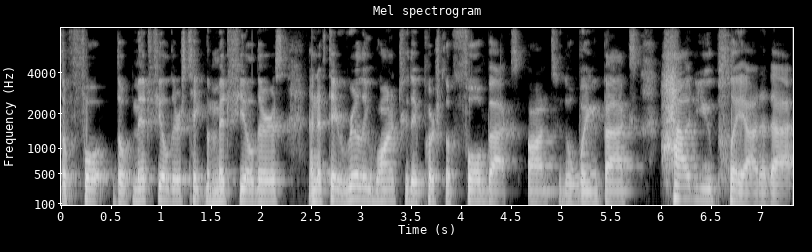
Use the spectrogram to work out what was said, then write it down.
the full, the midfielders take the midfielders, and if they really wanted to, they push the fullbacks onto the wingbacks. How do you play out of that?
